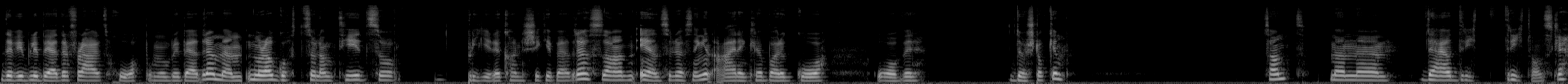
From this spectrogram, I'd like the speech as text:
det vil bli bedre, for det er et håp om å bli bedre. Men når det har gått så lang tid, så blir det kanskje ikke bedre. Så den eneste løsningen er egentlig å bare gå over dørstokken. Sant? Men uh, det er jo drit, dritvanskelig.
